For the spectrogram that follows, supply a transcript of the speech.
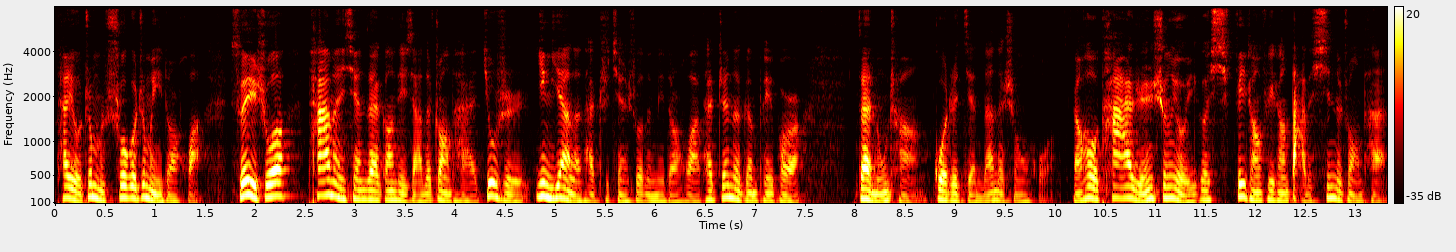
他有这么说过这么一段话，所以说他们现在钢铁侠的状态就是应验了他之前说的那段话，他真的跟 Paper。在农场过着简单的生活，然后他人生有一个非常非常大的新的状态，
